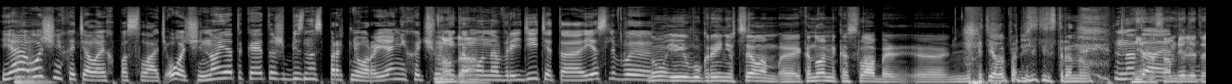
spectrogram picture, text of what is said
Я очень хотела их послать, очень, но я такая, это же бизнес-партнеры, я не хочу Ну никому да. навредить, это если бы... Ну и в Украине в целом э, экономика слабая, э, не хотела подвести страну. ну да, на самом деле это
